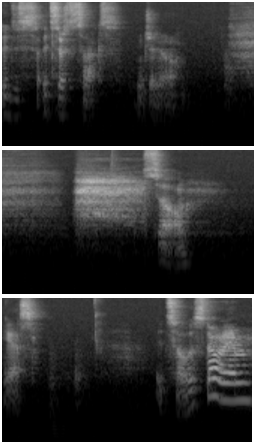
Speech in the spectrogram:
it just it just sucks in general. So yes. It's all a story.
